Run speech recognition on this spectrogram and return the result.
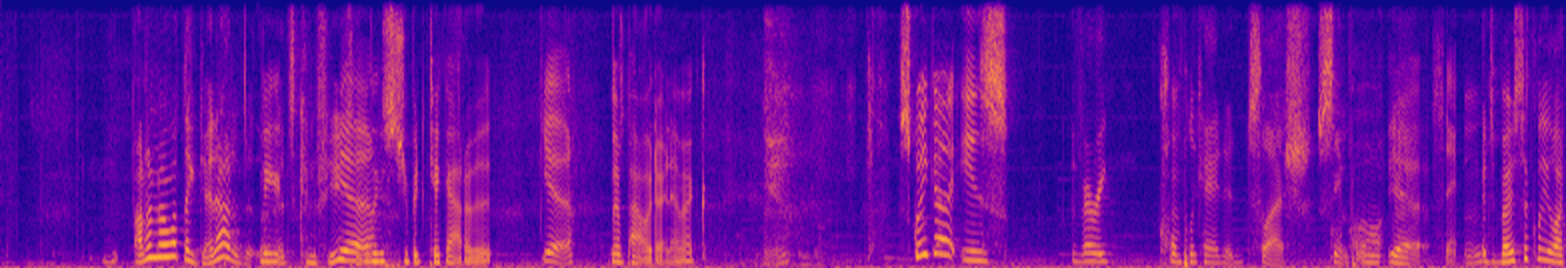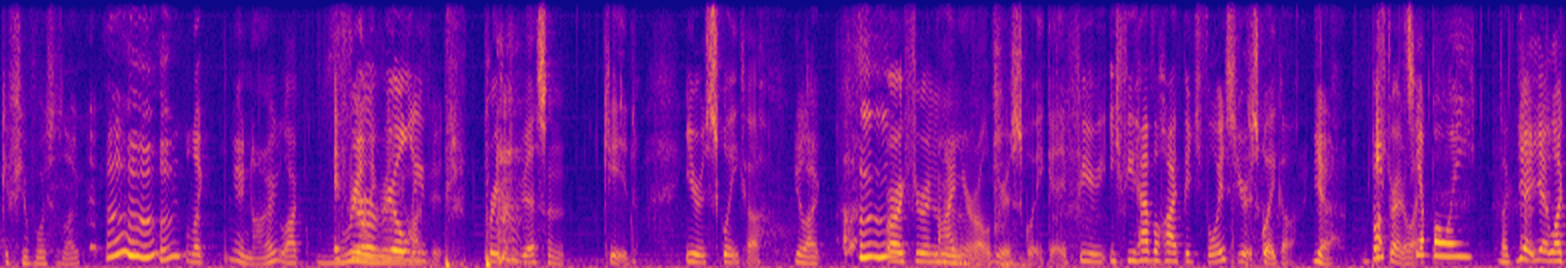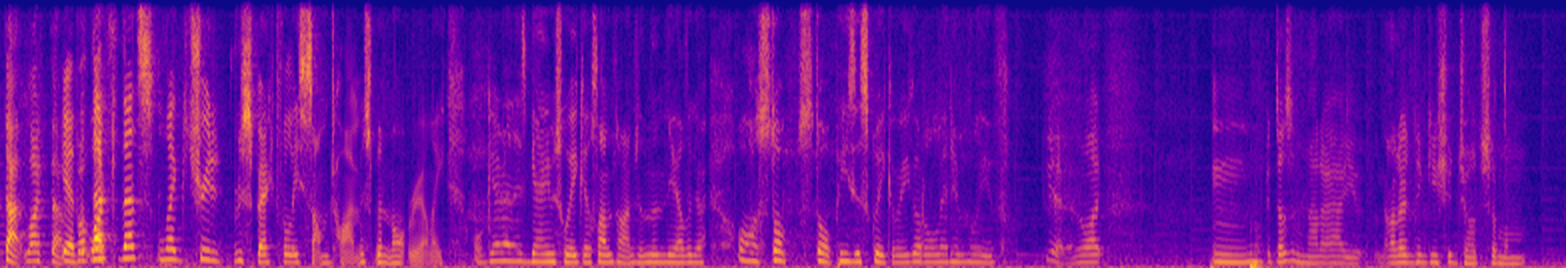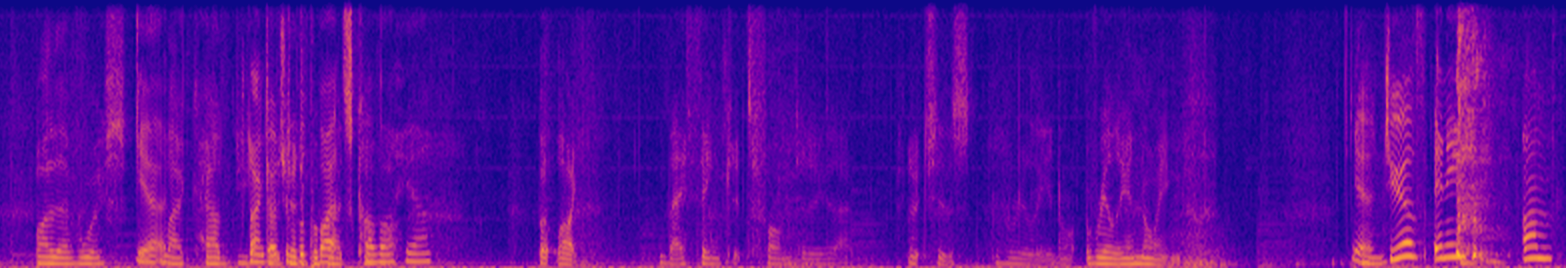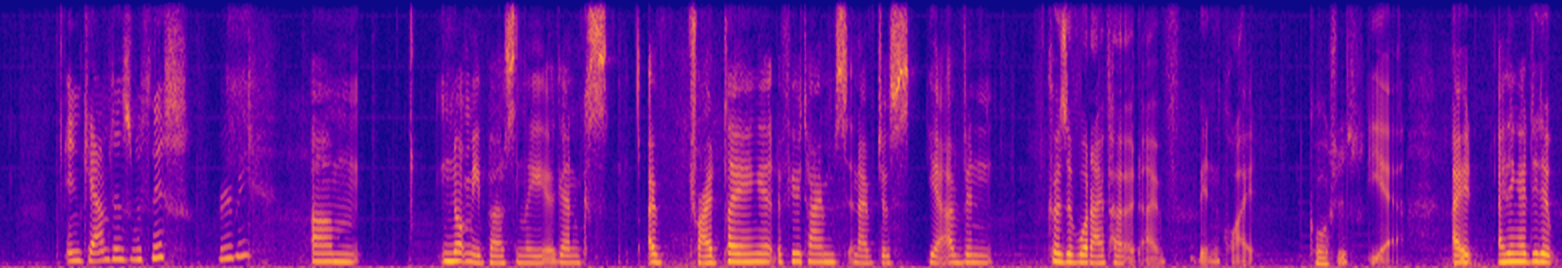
I don't know what they get out of it. Though. The- It's confusing. Yeah. Like a stupid kick out of it. Yeah, The power dynamic. Squeaker is very complicated slash simple Uh, yeah. thing. It's basically like if your voice is like, like you know, like If really, you're a really, really prepubescent kid, you're a squeaker. You're like, Or if you're a nine-year-old, you're a squeaker. If you if you have a high-pitched voice, you're a squeaker. yeah, but straight away. boy. Like yeah, yeah, like that, like that. Yeah, but, like, that's that's like treated respectfully sometimes, but not really. Or get out of this game, squeaker sometimes, and then the other guy, oh stop, stop, he's a squeaker. You got to let him live. yeah, like mm, it doesn't matter how you. I don't think you should judge someone by their voice. Yeah. Like how you Don't judge a book by its cover. Yeah. but like they think it's fun to do that, which is really anno- really annoying. Yeah. Mm. Do you have any um encounters with this, Ruby? um, not me personally. Again, because I've tried playing it a few times and I've just yeah, I've been because of what I've heard, I've been quite Cautious. yeah. I I think I did it.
